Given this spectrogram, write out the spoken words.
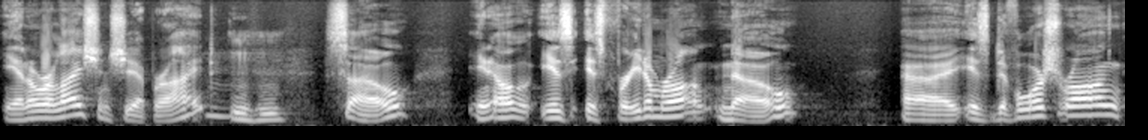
in a relationship, right? Mm-hmm. So, you know, is, is freedom wrong? No. Uh, is divorce wrong?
